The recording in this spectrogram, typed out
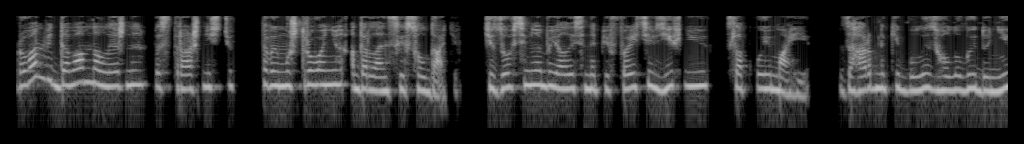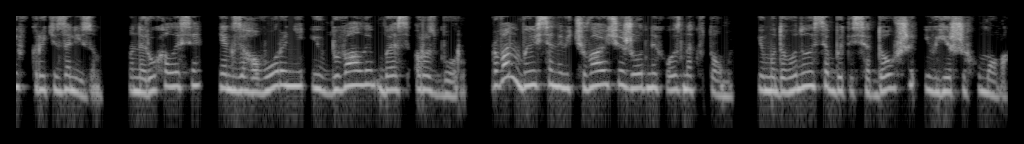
Рован віддавав належне безстрашністю та вимуштруванню адерландських солдатів. Ті зовсім не боялися напівфейців з їхньою слабкою магією. Загарбники були з голови до ніг вкриті залізом. Вони рухалися, як заговорені, і вбивали без розбору. Рован бився, не відчуваючи жодних ознак втоми. Йому доводилося битися довше і в гірших умовах.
